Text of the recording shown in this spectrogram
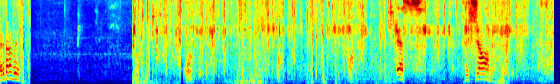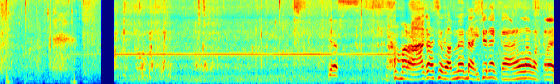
എടുത്തോടെ വീട്. യെസ് ഫിഷ് ഓൺ നമ്മുടെ ആകാശം വന്നെന്റെ ഐശ്വര്യം കാണല മക്കളെ.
